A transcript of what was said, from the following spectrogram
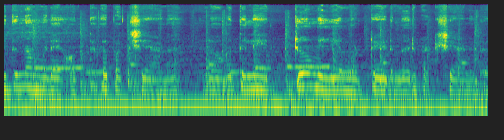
ഇത് നമ്മുടെ ഒട്ടക പക്ഷിയാണ് ലോകത്തിലെ ഏറ്റവും വലിയ മുട്ടയിടുന്ന ഒരു പക്ഷിയാണിത്.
